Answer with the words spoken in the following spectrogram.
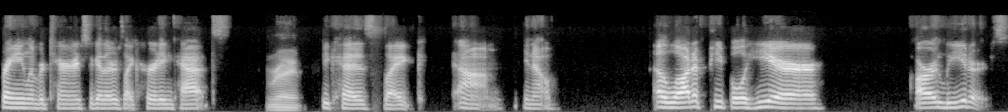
bringing libertarians together is like herding cats right because like um you know a lot of people here are leaders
